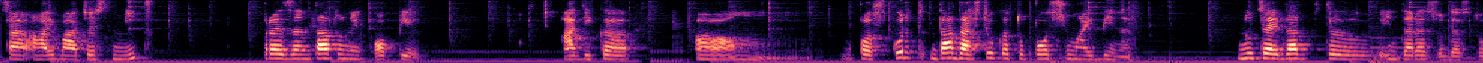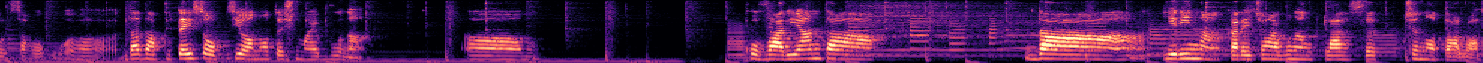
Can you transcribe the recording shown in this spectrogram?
să aibă acest mit prezentat unui copil. Adică, um, pe scurt, da, dar știu că tu poți și mai bine. Nu ți-ai dat uh, interesul destul sau, uh, da, dar puteai să obții o notă și mai bună. Uh, cu varianta, da, Irina, care e cea mai bună în clasă, ce notă a luat?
